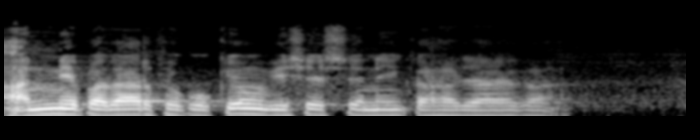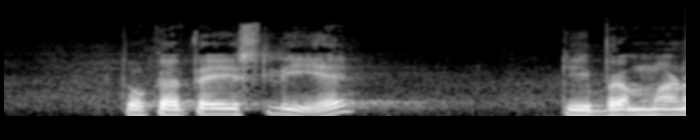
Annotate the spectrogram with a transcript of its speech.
अन्य पदार्थों को क्यों विशेष से नहीं कहा जाएगा? तो कहते इसलिए कि ब्रह्मण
